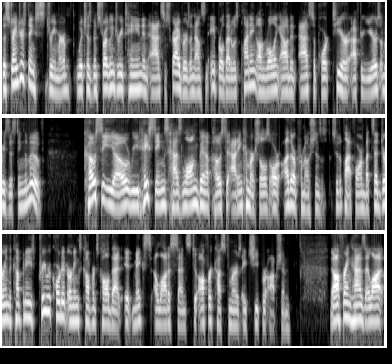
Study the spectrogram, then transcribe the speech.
The Stranger Things streamer, which has been struggling to retain and add subscribers, announced in April that it was planning on rolling out an ad support tier after years of resisting the move. Co CEO Reed Hastings has long been opposed to adding commercials or other promotions to the platform, but said during the company's pre recorded earnings conference call that it makes a lot of sense to offer customers a cheaper option. The offering has a lot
